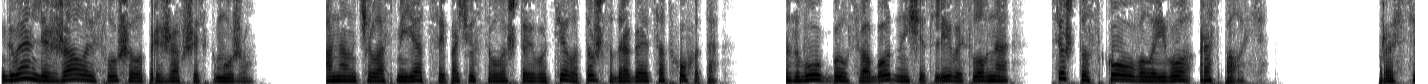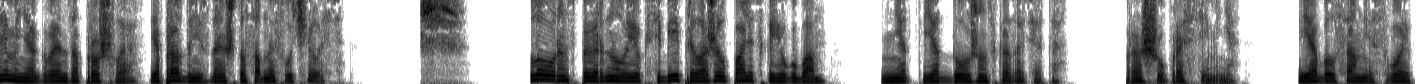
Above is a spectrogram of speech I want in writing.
Гвен лежала и слушала, прижавшись к мужу. Она начала смеяться и почувствовала, что его тело тоже содрогается от хохота. Звук был свободный, счастливый, словно все, что сковывало его, распалось. «Прости меня, Гвен, за прошлое. Я правда не знаю, что со мной случилось». Шш. Лоуренс повернул ее к себе и приложил палец к ее губам. «Нет, я должен сказать это. Прошу, прости меня. Я был сам не свой,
